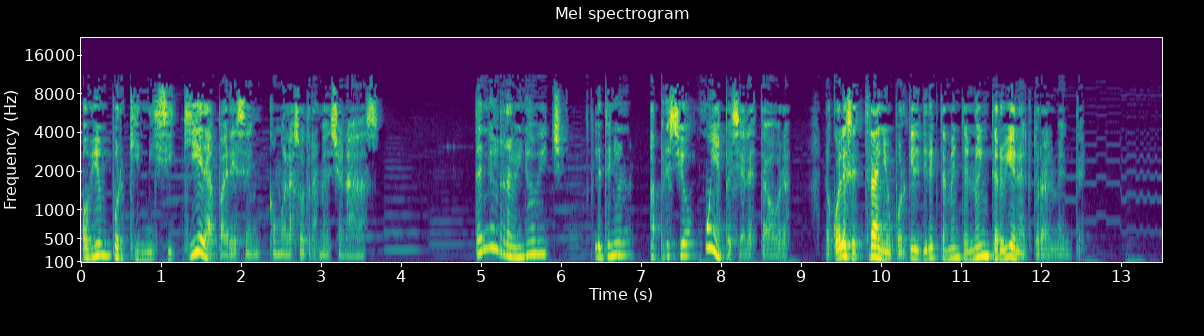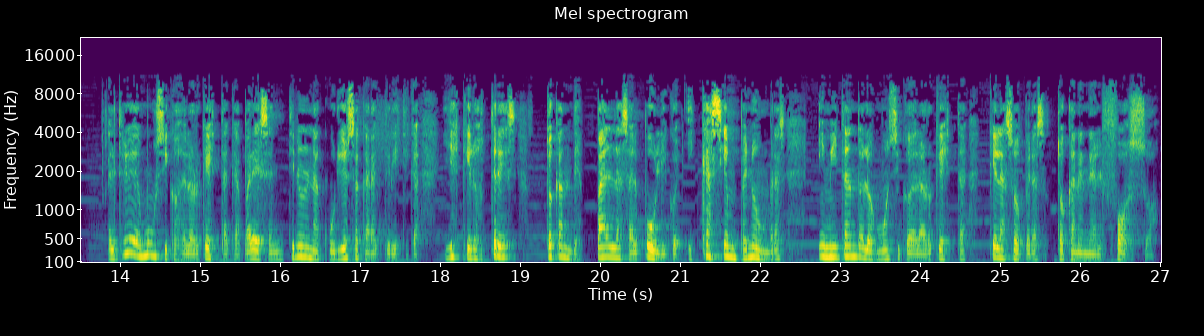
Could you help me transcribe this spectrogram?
o bien porque ni siquiera aparecen como las otras mencionadas. Daniel Rabinovich le tenía un aprecio muy especial a esta obra, lo cual es extraño porque él directamente no interviene actoralmente. El trío de músicos de la orquesta que aparecen tienen una curiosa característica y es que los tres tocan de espaldas al público y casi en penumbras, imitando a los músicos de la orquesta que las óperas tocan en el foso.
